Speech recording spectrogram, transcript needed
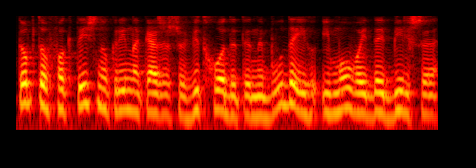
Тобто, фактично, Україна каже, що відходити не буде, і- мова йде більше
